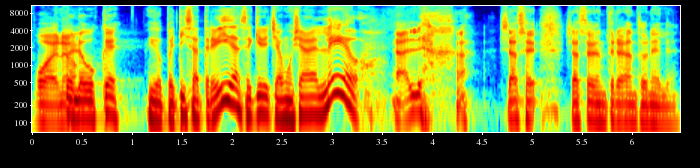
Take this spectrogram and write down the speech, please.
bueno. Pero lo busqué. Digo, Petiza atrevida, se quiere chamullar al Leo. ya se, ya se va Antonella.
